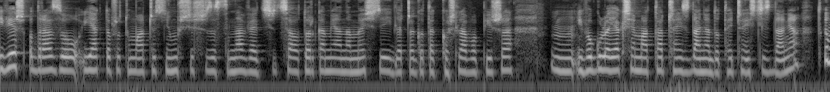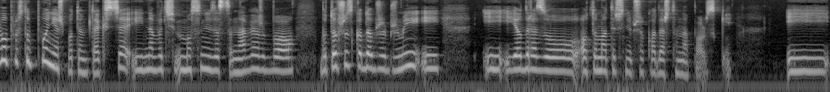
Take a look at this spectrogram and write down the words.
i wiesz od razu, jak to przetłumaczyć, nie musisz się zastanawiać, co autorka miała na myśli i dlaczego tak koślawo pisze mm, i w ogóle jak się ma ta część zdania do tej części zdania, tylko po prostu płyniesz po tym tekście i nawet mocno nie zastanawiasz, bo, bo to wszystko dobrze brzmi i, i, i od razu automatycznie przekładasz to na polski. I,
